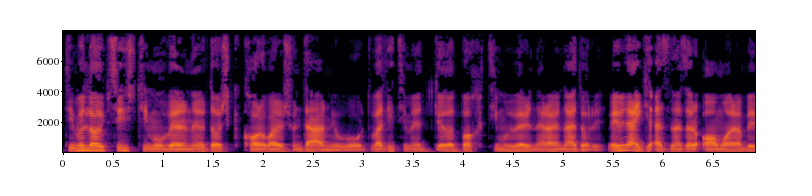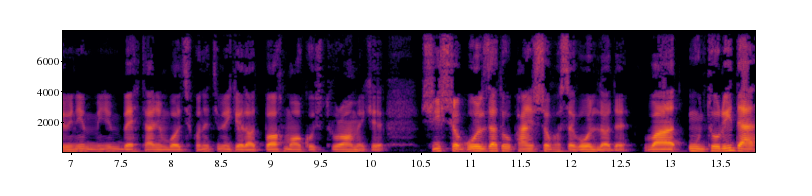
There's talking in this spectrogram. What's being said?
تیم لایپزیگ تیمو ورنر داشت که کارو براشون در می آورد ولی تیم گلادباخ تیمو ورنر نداره. ببینید اگه از نظر آمارم ببینیم می‌بینیم بهترین بازیکن تیم گلادباخ مارکوس تورامه که 6 تا گل زد و 5 تا پاس گل داده. و اونطوری در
